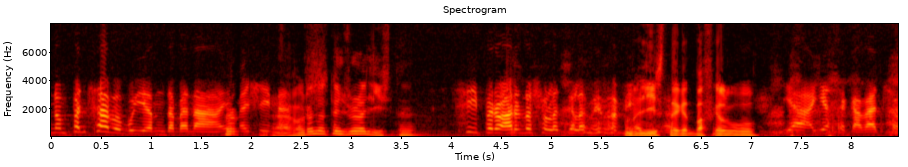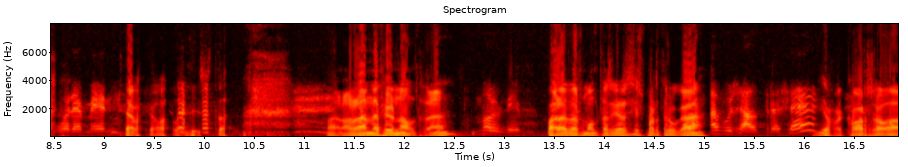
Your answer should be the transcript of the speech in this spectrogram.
no em pensava avui en demanar, Però- imagina't. Veus? Però no tens una llista. Sí, però ara no sé la té la meva amiga. Una llista que et va fer algú. Ja, ja s'ha acabat, segurament. Ja veu la llista. Bueno, hauran de fer una altra, eh? Molt bé. Ara, doncs moltes gràcies per trucar. A vosaltres, eh? I records a la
